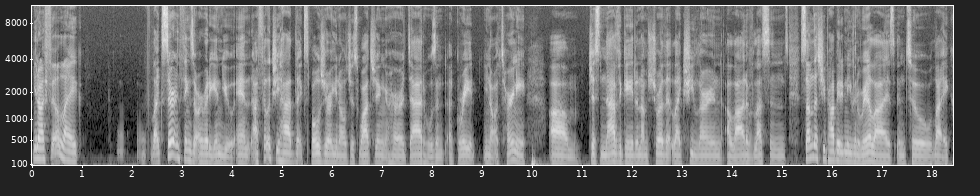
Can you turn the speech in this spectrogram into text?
you know, I feel like like certain things are already in you and i feel like she had the exposure you know just watching her dad who was a great you know attorney um just navigate and i'm sure that like she learned a lot of lessons some that she probably didn't even realize until like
